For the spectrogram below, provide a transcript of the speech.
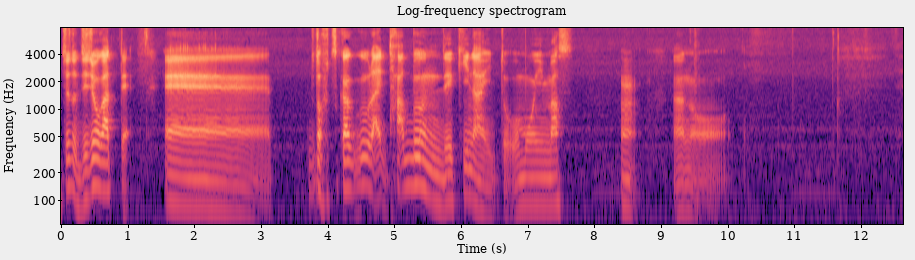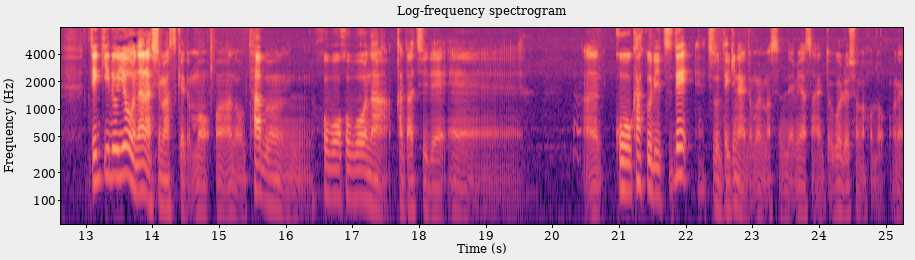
ちょっと事情があって。えー、ちょっと2日ぐらい多分できないと思います。うん。あのできるようならしますけどもあの多分ほぼほぼな形で、えー、高確率でちょっとできないと思いますんで皆さん、えっと、ご了承のほどお願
